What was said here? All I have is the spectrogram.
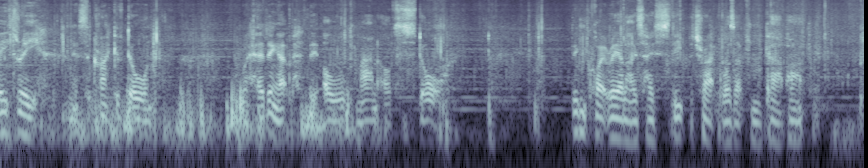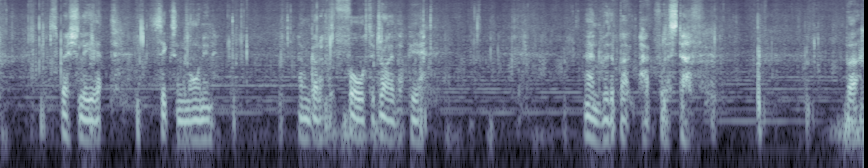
Day three, and it's the crack of dawn. We're heading up the Old Man of Storr. Didn't quite realise how steep the track was up from the car park, especially at six in the morning. I haven't got up at four to drive up here, and with a backpack full of stuff. But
